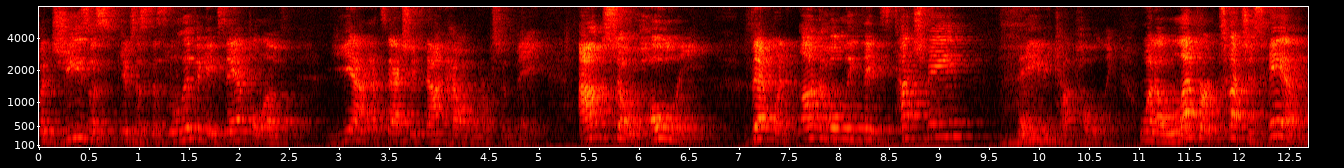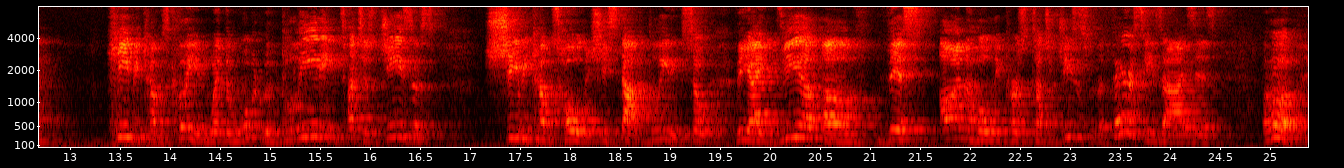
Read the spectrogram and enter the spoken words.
but Jesus gives us this living example of, yeah, that's actually not how it works with me. I'm so holy that when unholy things touch me, they become holy. When a leper touches him, he becomes clean. When the woman with bleeding touches Jesus, she becomes holy. She stops bleeding. So the idea of this unholy person touching Jesus from the Pharisees' eyes is, oh,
